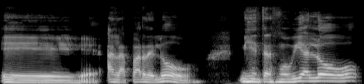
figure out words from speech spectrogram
eh, a la par de Lobo. Mientras movía Lobo,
